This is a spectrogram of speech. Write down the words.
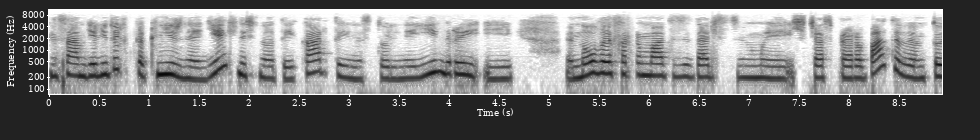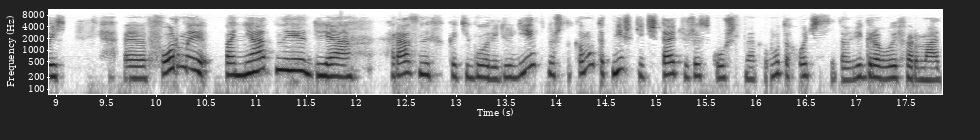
на самом деле, не только книжная деятельность, но это и карты, и настольные игры, и новые форматы издательств мы сейчас прорабатываем. То есть э, формы понятные для разных категорий людей, потому что кому-то книжки читать уже скучно, кому-то хочется там в игровой формат.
